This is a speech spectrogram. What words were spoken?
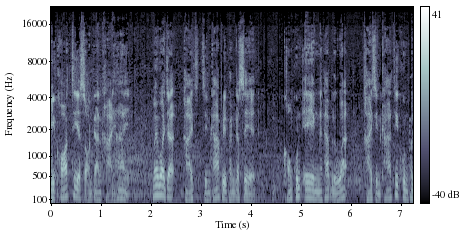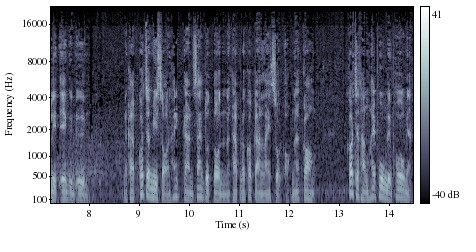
มีคอร์สที่จะสอนการขายให้ ไม่ว่าจะขายสินค้าผลิตภัณฑ์เกษตรของคุณเองนะครับหรือว่าขายสินค้าที่คุณผลิตเองอื่น นะครับก็จะมีสอนให้การสร้างตัวตนนะครับแล้วก็การไลฟ์สดออกหน้ากล้อง ก็จะทำให้ผู้บริโภคเนี่ย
